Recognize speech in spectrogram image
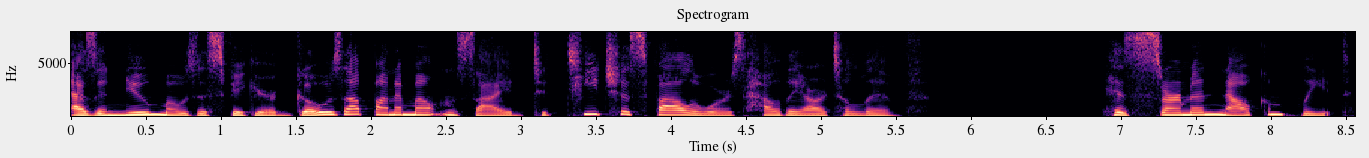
as a new Moses figure, goes up on a mountainside to teach his followers how they are to live. His sermon now complete,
